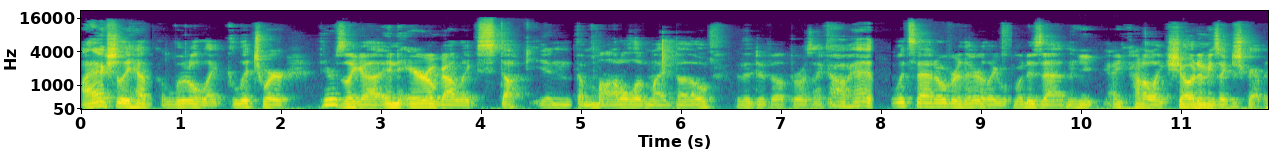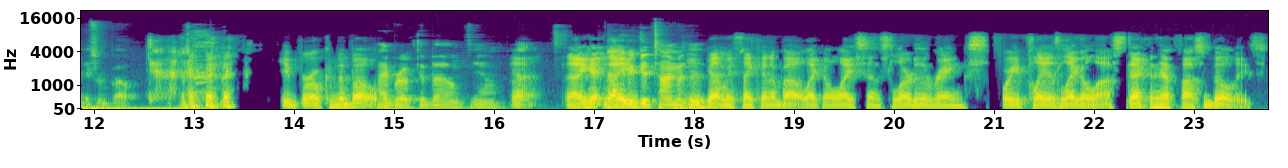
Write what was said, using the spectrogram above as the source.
I actually had a little like glitch where there was like a, an arrow got like stuck in the model of my bow. And the developer was like, oh, hey, what's that over there? Like, what is that? And he, I kind of like showed him. He's like, just grab a different bow. you broke the bow. I broke the bow. Yeah. Yeah. Now you get I now had a good time with you've it. got me thinking about like a licensed Lord of the Rings where you play as Legolas. That can have possibilities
